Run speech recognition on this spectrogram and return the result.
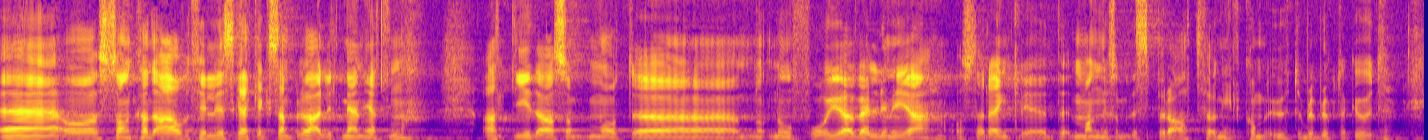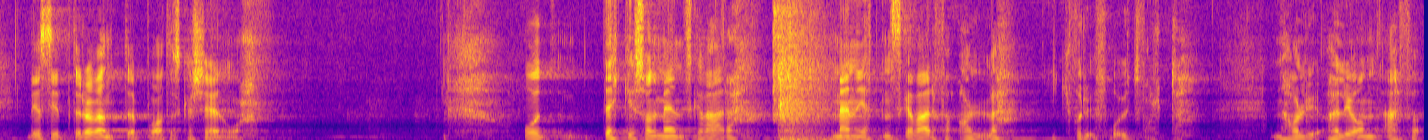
Eh, og Sånn kan det av og til i skrekkeksempelet være litt menigheten. At de da som på en måte, Noen få gjør veldig mye, og så er det egentlig mange som er desperat for å komme ut og bli brukt av Gud. De sitter og venter på at det skal skje noe. Og Det er ikke sånn menigheten skal være. Menigheten skal være for alle, ikke for, utvalgte. Den hellige ånd er for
